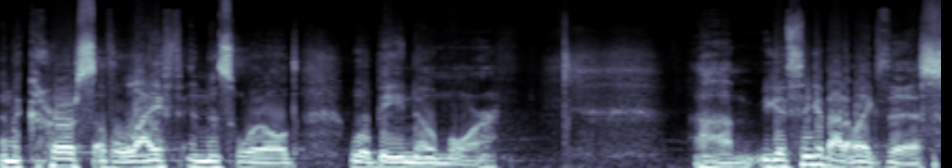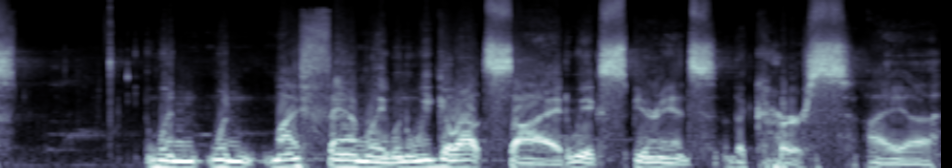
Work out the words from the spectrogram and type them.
and the curse of life in this world will be no more. Um, you can think about it like this. When, when my family, when we go outside, we experience the curse. I, uh,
